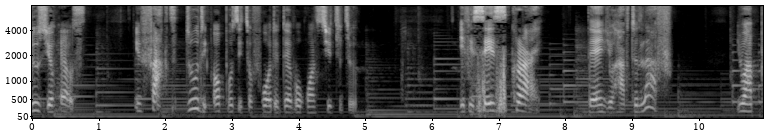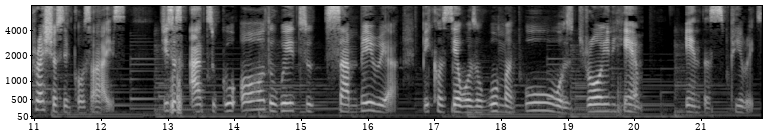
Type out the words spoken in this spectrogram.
lose your health. In fact, do the opposite of what the devil wants you to do. If he says cry, then you have to laugh. You are precious in God's eyes. Jesus had to go all the way to Samaria because there was a woman who was drawing him in the spirit.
